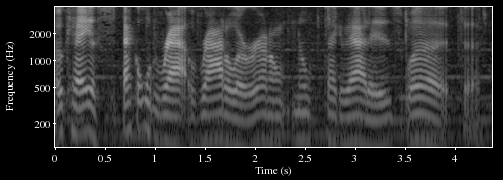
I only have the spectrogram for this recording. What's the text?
Okay, a speckled rat rattler. I don't know what the heck that is. What? the-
